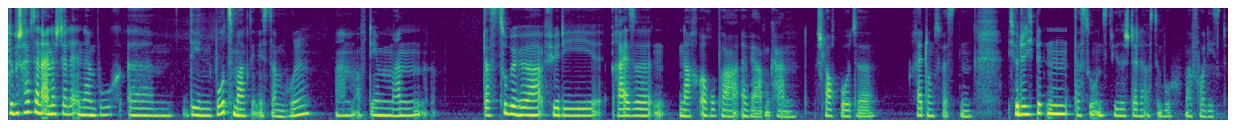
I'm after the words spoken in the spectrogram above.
Du beschreibst an einer Stelle in deinem Buch ähm, den Bootsmarkt in Istanbul, ähm, auf dem man das Zubehör für die Reise nach Europa erwerben kann. Schlauchboote, Rettungswesten. Ich würde dich bitten, dass du uns diese Stelle aus dem Buch mal vorliest.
